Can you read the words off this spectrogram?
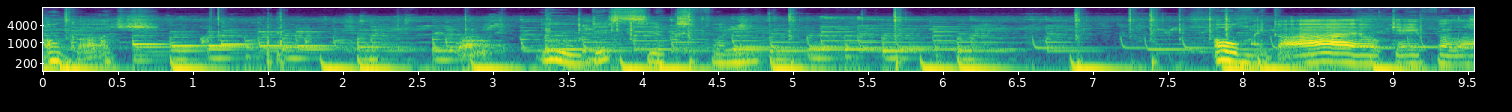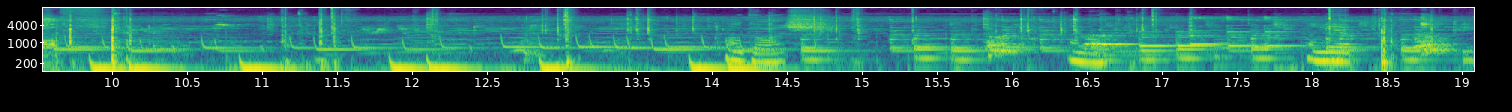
Oh gosh. Ooh, this looks funny. Oh my god, okay, I fell off. Oh gosh. Oh no. Oh yep. Okay.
